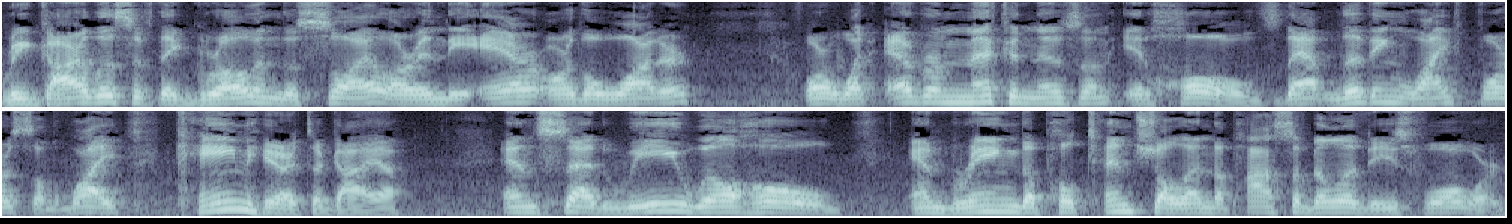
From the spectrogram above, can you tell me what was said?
regardless if they grow in the soil or in the air or the water or whatever mechanism it holds, that living life force of life came here to Gaia and said, We will hold and bring the potential and the possibilities forward,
